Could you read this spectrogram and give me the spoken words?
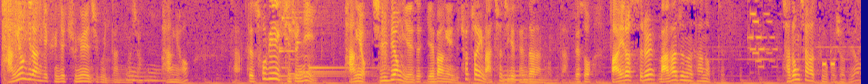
방역이라는 게 굉장히 중요해지고 있다는 거죠. 방역. 자, 그래서 소비의 기준이 방역, 질병 예제- 예방에 이제 초점이 맞춰지게 된다는 겁니다. 그래서 바이러스를 막아주는 산업들. 자동차 같은 거 보셔도요.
